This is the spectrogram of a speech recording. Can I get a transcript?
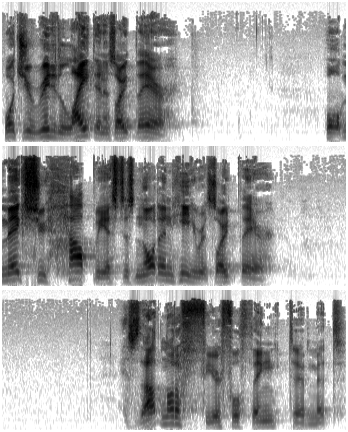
What you really delight in is out there. What makes you happiest is not in here, it's out there. Is that not a fearful thing to admit?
